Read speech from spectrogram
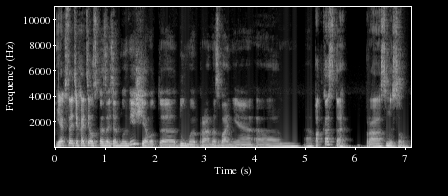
Я, кстати, хотел сказать одну вещь. Я вот э, думаю про название э, э, подкаста, про смысл.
